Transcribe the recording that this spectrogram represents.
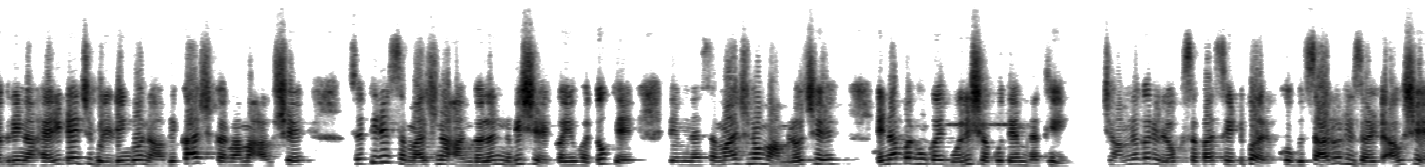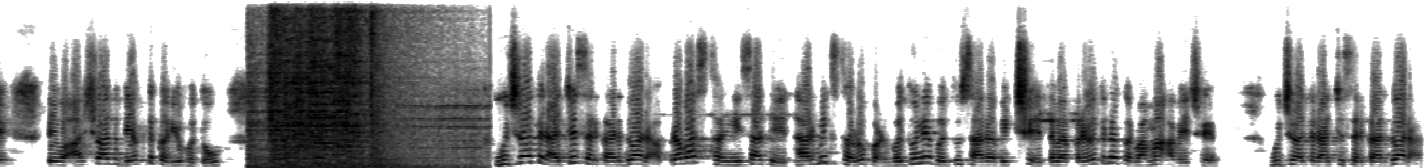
નગરીના હેરિટેજ બિલ્ડિંગોના વિકાસ કરવામાં આવશે. ક્ષત્રિય સમાજના આંદોલન વિશે કહ્યું હતું કે તેમના સમાજનો મામલો છે. એના પર હું કઈ બોલી શકું તેમ નથી. જામનગર લોકસભા સીટ પર ખૂબ સારું રિઝલ્ટ આવશે તેવો આશ્વાદ વ્યક્ત કર્યો હતો. ગુજરાત રાજ્ય સરકાર દ્વારા પ્રવાસ સ્થળની સાથે ધાર્મિક સ્થળો પણ વધુને વધુ સારા વિકસે તેવા પ્રયત્ન કરવામાં આવે છે. ગુજરાત રાજ્ય સરકાર દ્વારા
